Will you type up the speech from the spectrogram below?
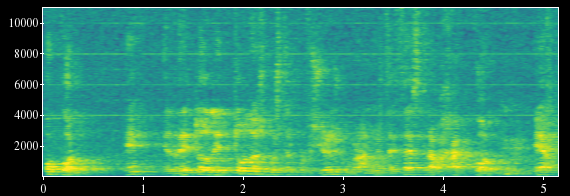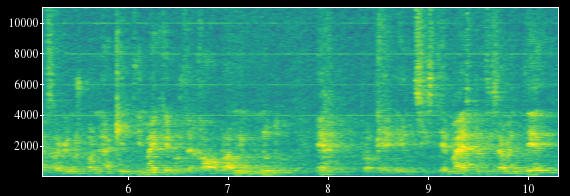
o con. ¿eh? El reto de todas vuestras profesiones, como la nuestra, es trabajar con. ¿eh? A pesar que nos ponen aquí encima y que nos deja hablar ni un minuto. Porque el sistema es precisamente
